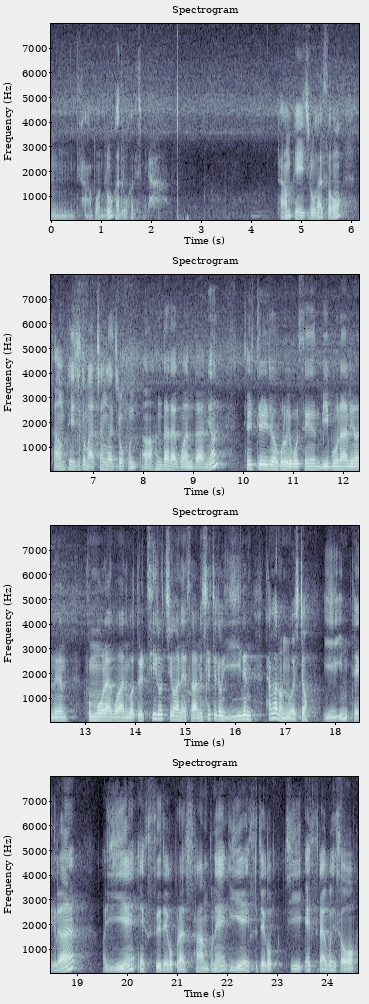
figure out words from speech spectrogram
음, 4번으로 가도록 하겠습니다. 다음 페이지로 가서 다음 페이지도 마찬가지로 본, 아, 한다라고 한다면 실질적으로 이것은 미분하면은 분모라고 하는 것들을 t로 치환해서 하면 실질적으로 2는 상관없는 것이죠. 2 인테그랄 2의 x제곱 플러스 3분의 2의 x제곱 gx라고 해서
